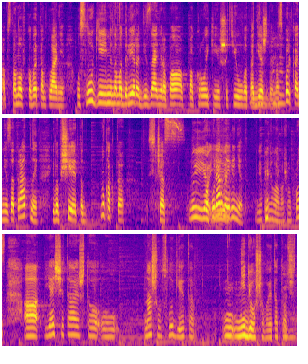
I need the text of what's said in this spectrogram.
обстановка в этом плане? Услуги именно модельера, дизайнера по покройке, шитью вот, одежды, насколько они затратны? И вообще это ну, как-то сейчас Ну, и я- популярно и- или нет? Я поняла ваш вопрос. А, я считаю, что наши услуги это недешево, это точно.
